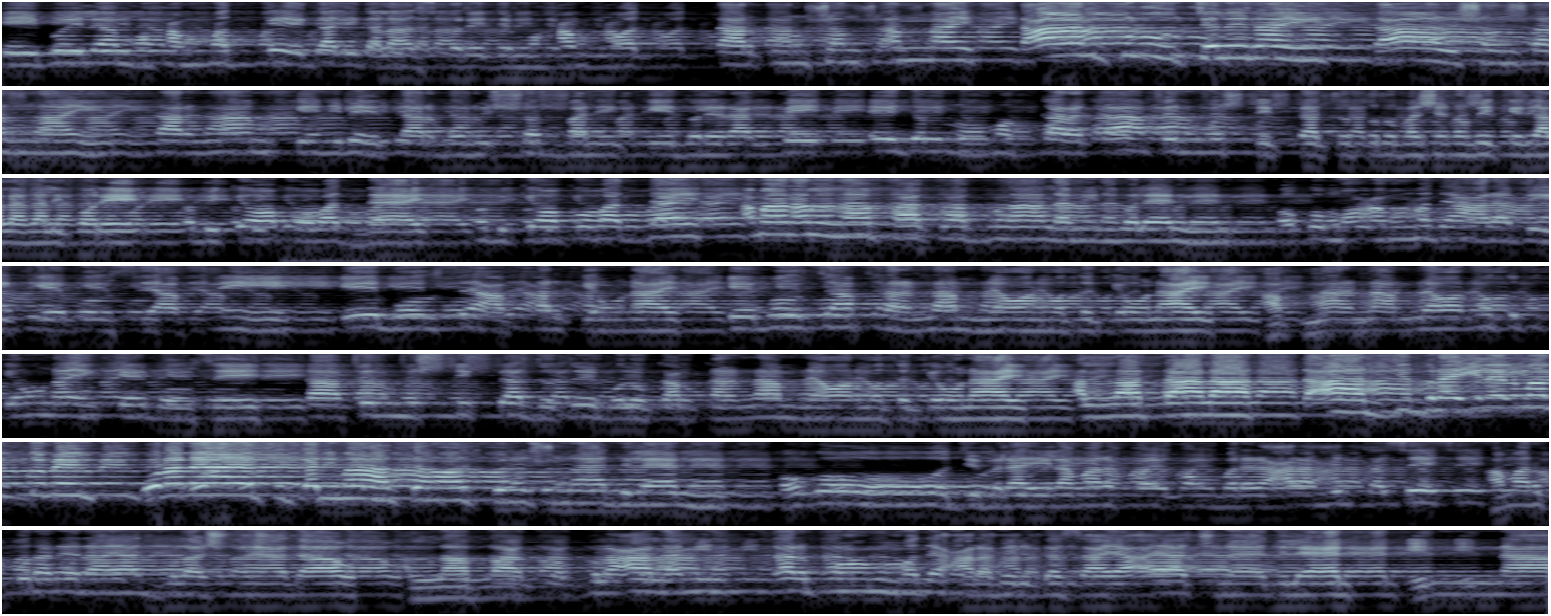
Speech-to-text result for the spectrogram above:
এই বইলা মোহাম্মদকে গালিগালাজ করে যে মোহাম্মদ, তার কোন সন্তান নাই, তার কোন ছেলে নাই, তার সন্তান নাই। তার নাম কে নিবে? তার ভবিষ্যৎবাণী কে ধরে রাখবে? এই জন্য মক্কার কাফের মুশরিকরা চতুর্পাশে নবীকে গালাগালি করে, নবীকে অপবাদ দেয়, নবীকে অপবাদ দেয়। আমার আল্লাহ পাক রব্বুল আলামিন বলেন, ওগো মুহাম্মদ আরবি, কে বলছে আপনি? কে বলছে আপনার কেউ নাই? কে বলছে আপনার নাম নেওয়ার মতো কেউ নাই? আপনার নাম নেওয়ার মতো কেউ নাই, কে বলছে? কাফির মুশরিকরা যতই বলুক আপনার নাম নেওয়ার মতো কেউ নাই। আল্লাহ তাআলা তার জিবরাইলের মাধ্যমে কোরআনে আয়াত কারিমা তেলাওয়াত করে শোনায় দিলেন। ওগো জিবরাইল, আমার পয়গম্বরের আরবির কাছে আমার কোরআনের আয়াতগুলো শোনায়া দাও। আল্লাহ পাক রব্বুল আলামিন তার মুহাম্মদ আরবির কাছে আয়াত শোনায়া দিলেন। ইন্না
